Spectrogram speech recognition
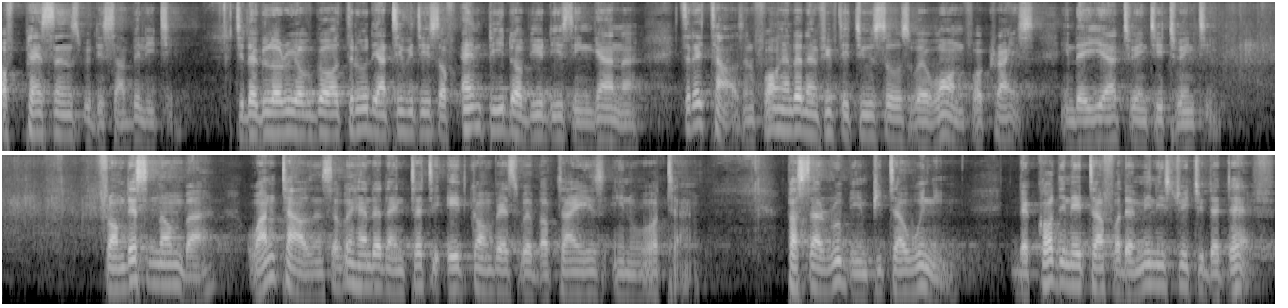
of persons with disability. To the glory of God, through the activities of MPWDs in Ghana, 3,452 souls were won for Christ in the year 2020. From this number, 1,738 converts were baptized in water. Pastor Rubin Peter Winnie, the coordinator for the ministry to the deaf,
